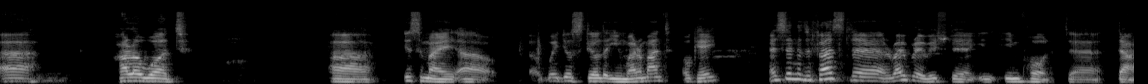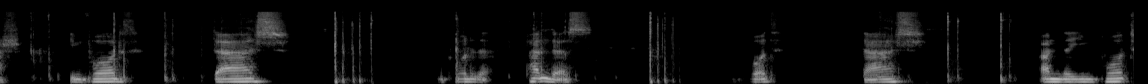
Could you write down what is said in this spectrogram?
Uh, hello world. Uh, this is my uh, Visual the environment. Okay, I think the first uh, library we should import the dash import dash import the pandas import dash and import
